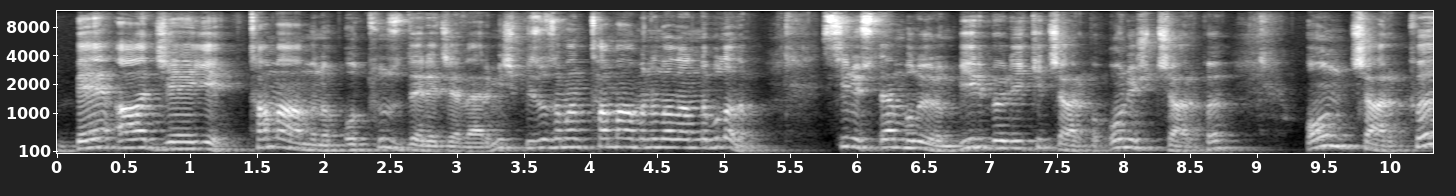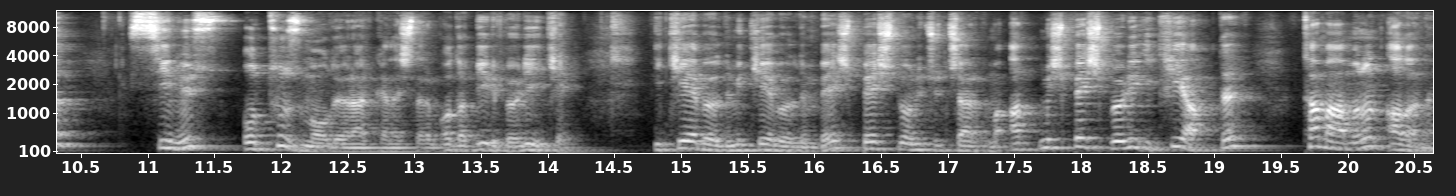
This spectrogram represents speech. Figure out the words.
BAC'yi tamamını 30 derece vermiş. Biz o zaman tamamının alanını bulalım. Sinüsten buluyorum. 1 bölü 2 çarpı 13 çarpı 10 çarpı sinüs 30 mu oluyor arkadaşlarım? O da 1 bölü 2. 2'ye böldüm 2'ye böldüm 5. 5 ile 13'ün çarpımı 65 bölü 2 yaptı. Tamamının alanı.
